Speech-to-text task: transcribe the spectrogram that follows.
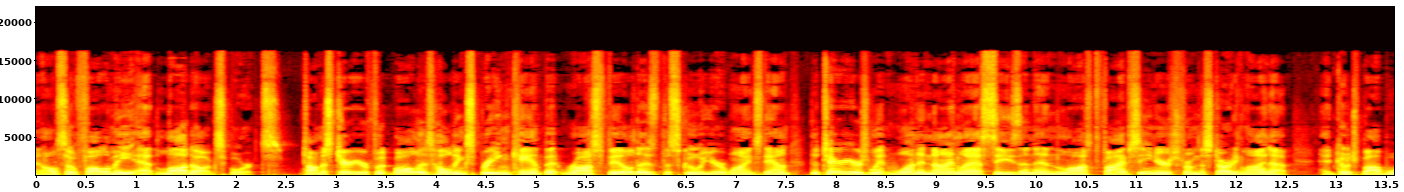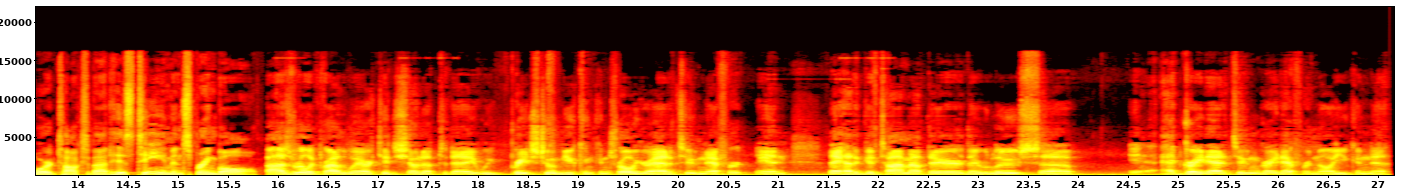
and also follow me at Law Dog Sports. Thomas Terrier football is holding spring camp at Ross Field as the school year winds down. The Terriers went 1 and 9 last season and lost 5 seniors from the starting lineup. Head coach Bob Ward talks about his team in spring ball. I was really proud of the way our kids showed up today. We preached to them you can control your attitude and effort, and they had a good time out there. They were loose, uh, had great attitude and great effort, and all you can uh,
